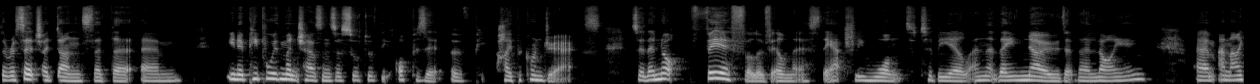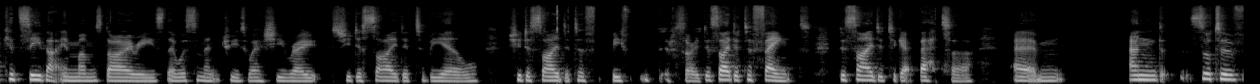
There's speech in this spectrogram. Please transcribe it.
the research I'd done said that um, you know, people with Munchausen's are sort of the opposite of hypochondriacs. So they're not fearful of illness. They actually want to be ill and that they know that they're lying. Um, and I could see that in mum's diaries. There were some entries where she wrote she decided to be ill. She decided to be, sorry, decided to faint, decided to get better. Um, and sort of,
